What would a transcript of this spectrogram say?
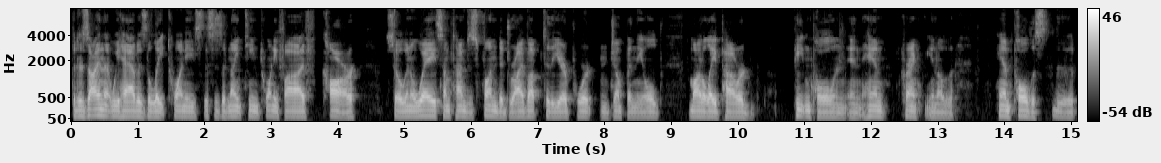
the design that we have is the late twenties. This is a 1925 car. So in a way, sometimes it's fun to drive up to the airport and jump in the old Model A powered Pietenpol and, and hand crank, you know, the hand pull the, the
